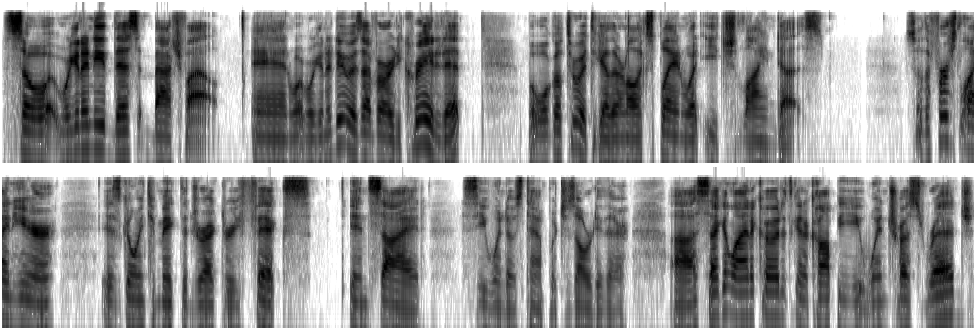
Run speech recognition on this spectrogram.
So we're going to need this batch file. And what we're going to do is I've already created it, but we'll go through it together and I'll explain what each line does. So the first line here is going to make the directory fix inside C Windows temp, which is already there. Uh, second line of code, it's going to copy WinTrust Reg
